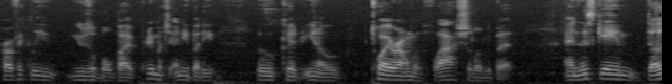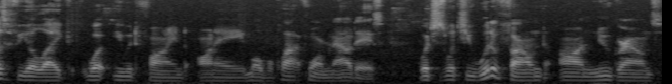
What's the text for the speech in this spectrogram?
perfectly usable by pretty much anybody who could, you know, toy around with Flash a little bit. And this game does feel like what you would find on a mobile platform nowadays which is what you would have found on Newgrounds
